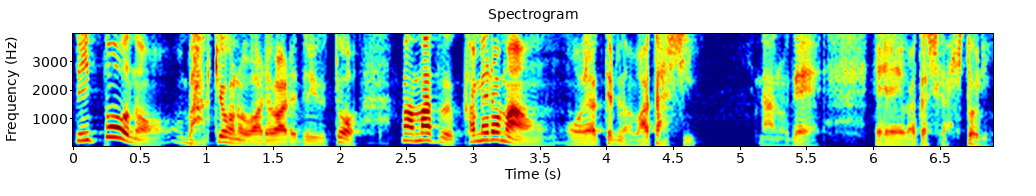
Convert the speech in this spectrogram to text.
で一方の、まあ、今日の我々で言うと、まあ、まずカメラマンをやってるのは私なので、えー、私が1人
